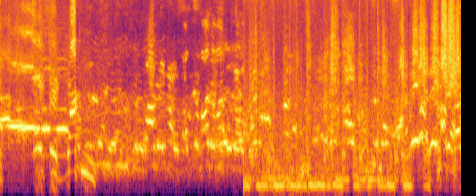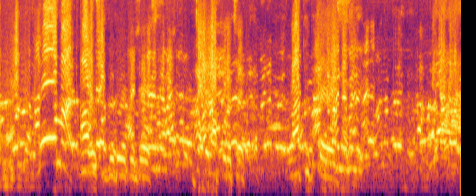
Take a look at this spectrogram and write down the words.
চলছে বাকি জয় লাভ করেছে ফোর্স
